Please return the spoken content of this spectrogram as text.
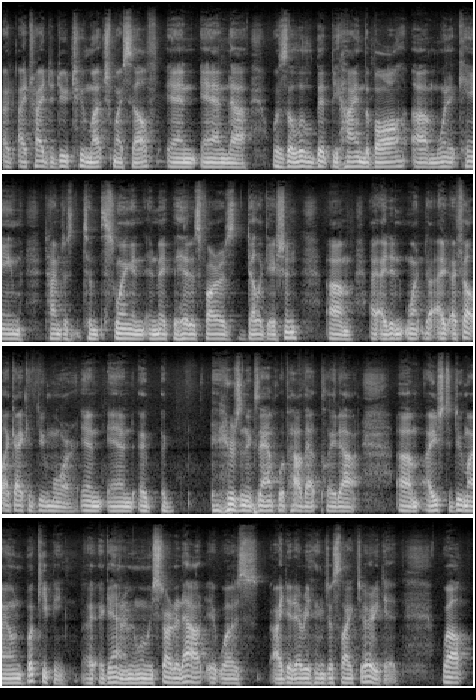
I, tried to do too much myself and and uh, was a little bit behind the ball um, when it came time to, to swing and, and, make the hit as far as delegation. Um, I, I, didn't want. To, I, I, felt like I could do more. And and a, a, here's an example of how that played out. Um, I used to do my own bookkeeping. Again, I mean, when we started out, it was I did everything just like Jerry did. Well,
